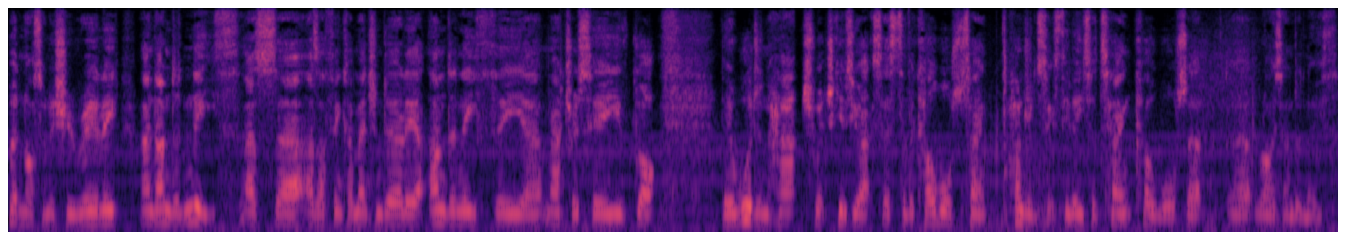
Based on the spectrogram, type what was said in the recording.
but not an issue really. And underneath, as uh, as I think I mentioned earlier, underneath the uh, mattress here, you've got the wooden hatch which gives you access to the cold water tank 160 litre tank cold water uh, right underneath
